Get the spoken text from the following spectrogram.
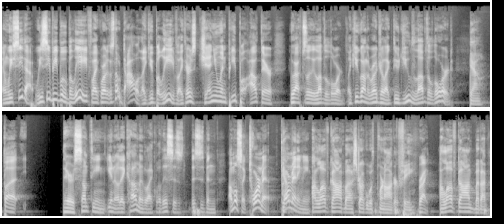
And we see that. We see people who believe, like, well, there's no doubt, like, you believe. Like, there's genuine people out there who absolutely love the Lord. Like, you go on the road, you're like, dude, you love the Lord. Yeah. But there's something, you know, they come and like, well, this is, this has been almost like torment, tormenting me. I love God, but I struggle with pornography. Right. I love God, but I've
